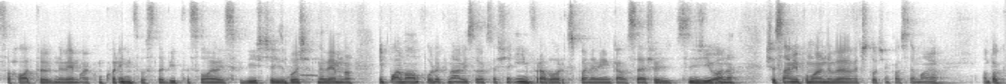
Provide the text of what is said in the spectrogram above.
so hoteli, ne vem, ali konkurenco slabiti svoje izhodišče, izboljšati, ne vem. No. In pa imamo poleg Navis, Works, še Infraworks, pa ne vem, kaj vse še živo. Ne še sami, po mojem, ne vejo več točno, kaj vse imajo. Ampak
